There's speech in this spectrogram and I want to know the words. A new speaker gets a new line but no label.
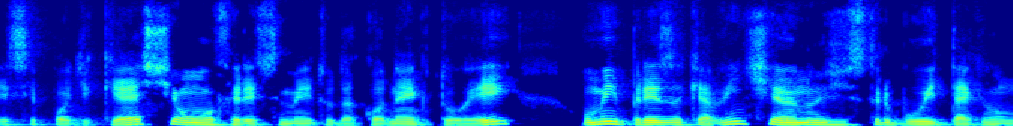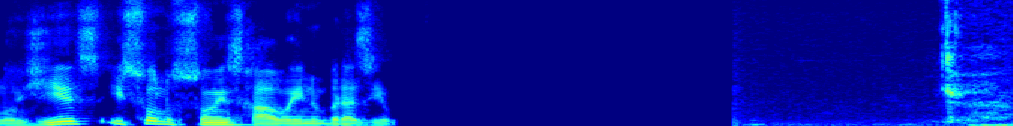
Esse podcast é um oferecimento da ConnectWay, uma empresa que há 20 anos distribui tecnologias e soluções Huawei no Brasil.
